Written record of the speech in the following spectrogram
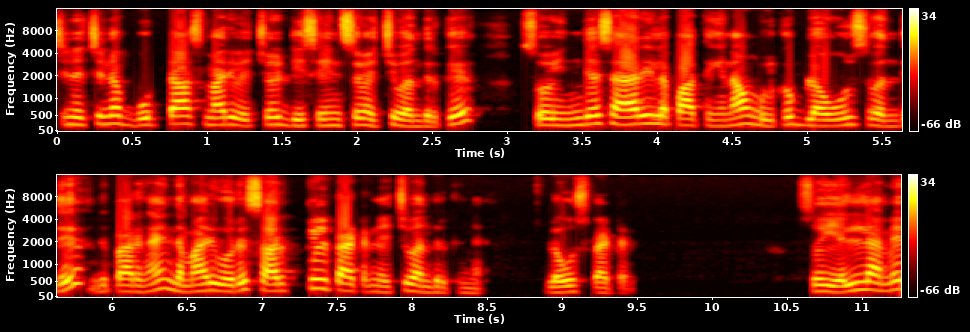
சின்ன சின்ன புட்டாஸ் மாதிரி வச்சும் டிசைன்ஸும் வச்சு வந்திருக்கு. ஸோ இந்த சாரீல பார்த்தீங்கன்னா உங்களுக்கு ப்ளவுஸ் வந்து இது பாருங்க இந்த மாதிரி ஒரு சர்க்கிள் பேட்டர்ன் வச்சு வந்திருக்குங்க. ப்ளவுஸ் பேட்டர்ன் ஸோ எல்லாமே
